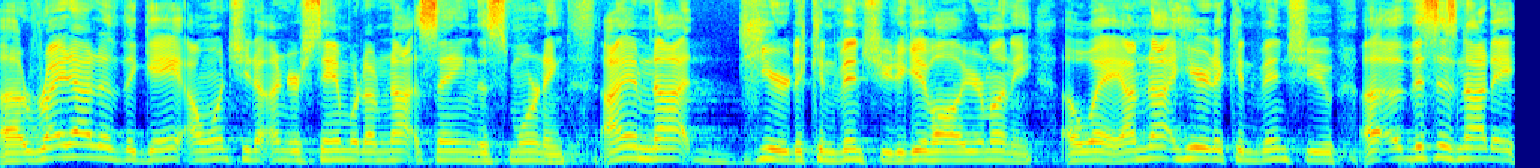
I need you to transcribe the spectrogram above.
Uh, right out of the gate, I want you to understand what I'm not saying this morning. I am not here to convince you to give all your money away. I'm not here to convince you. Uh, this is not a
